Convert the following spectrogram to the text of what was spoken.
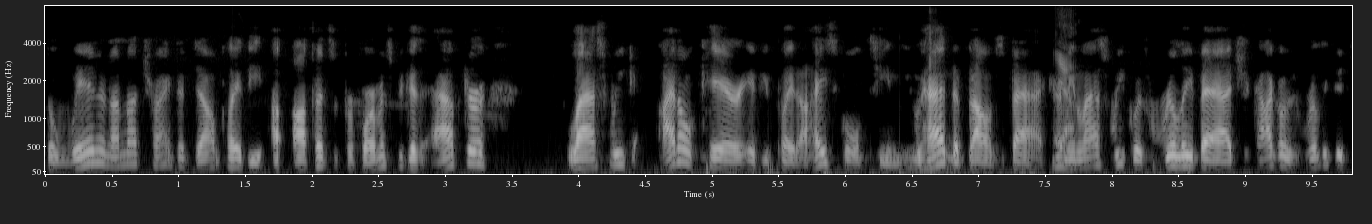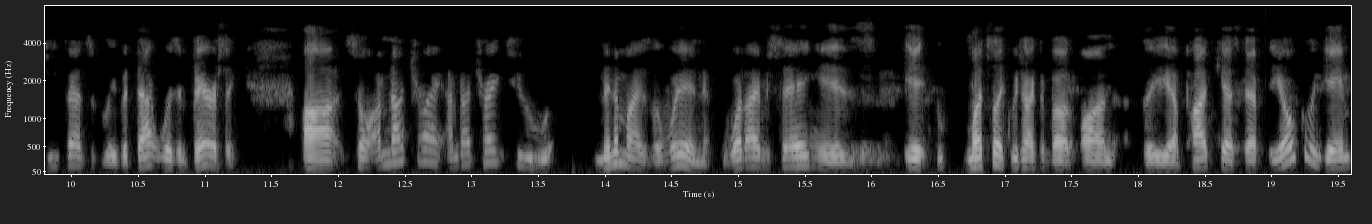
the win and I'm not trying to downplay the offensive performance because after last week, I don't care if you played a high school team, you had to bounce back. Yeah. I mean, last week was really bad. Chicago was really good defensively, but that was embarrassing. Uh, so I'm not trying, I'm not trying to minimize the win. What I'm saying is, it much like we talked about on the uh, podcast after the Oakland game.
